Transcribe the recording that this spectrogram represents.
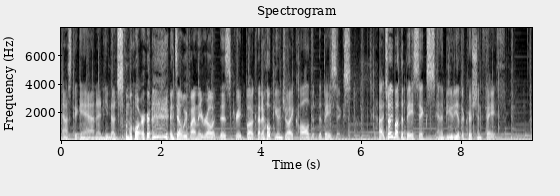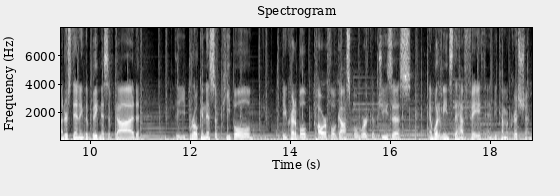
asked again and he nudged some more until we finally wrote this great book that I hope you enjoy called The Basics. Uh, it's really about the basics and the beauty of the Christian faith, understanding the bigness of God, the brokenness of people, the incredible, powerful gospel work of Jesus, and what it means to have faith and become a Christian.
